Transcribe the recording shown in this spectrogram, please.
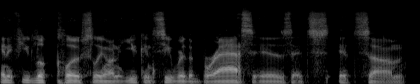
And if you look closely on it, you can see where the brass is. It's it's um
